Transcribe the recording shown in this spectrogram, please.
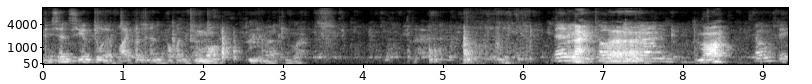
cái sen xiên tu lại vài phân nên bọc cần Không có. để mình thấu thì đòn Mà. thấu thì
